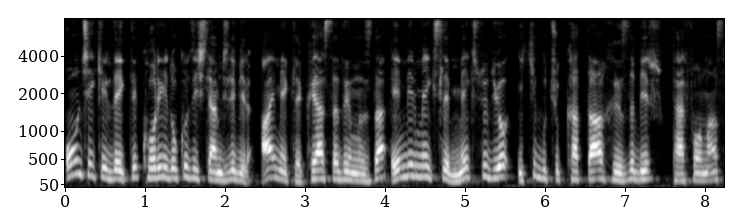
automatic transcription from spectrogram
10 çekirdekli Core i9 işlemcili bir iMac ile kıyasladığımızda M1 Max ile Mac Studio 2,5 kat daha hızlı bir performans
